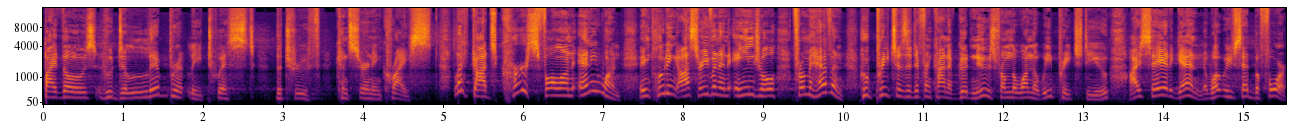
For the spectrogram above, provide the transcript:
by those who deliberately twist the truth concerning Christ. Let God's curse fall on anyone, including us or even an angel from heaven who preaches a different kind of good news from the one that we preach to you. I say it again, what we've said before.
